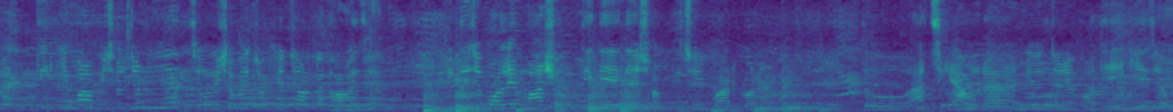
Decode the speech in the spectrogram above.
সত্যি কি মা বিসর্জন হয়ে যাচ্ছে? ওই সময় চোখের জলটা ধরা যায় না। কিন্তু যে বলে মা শক্তি দিয়ে দেয় সব কিছুই পার করা তো আজকে আমরা নিরঞ্জনের পথে এগিয়ে যাব।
